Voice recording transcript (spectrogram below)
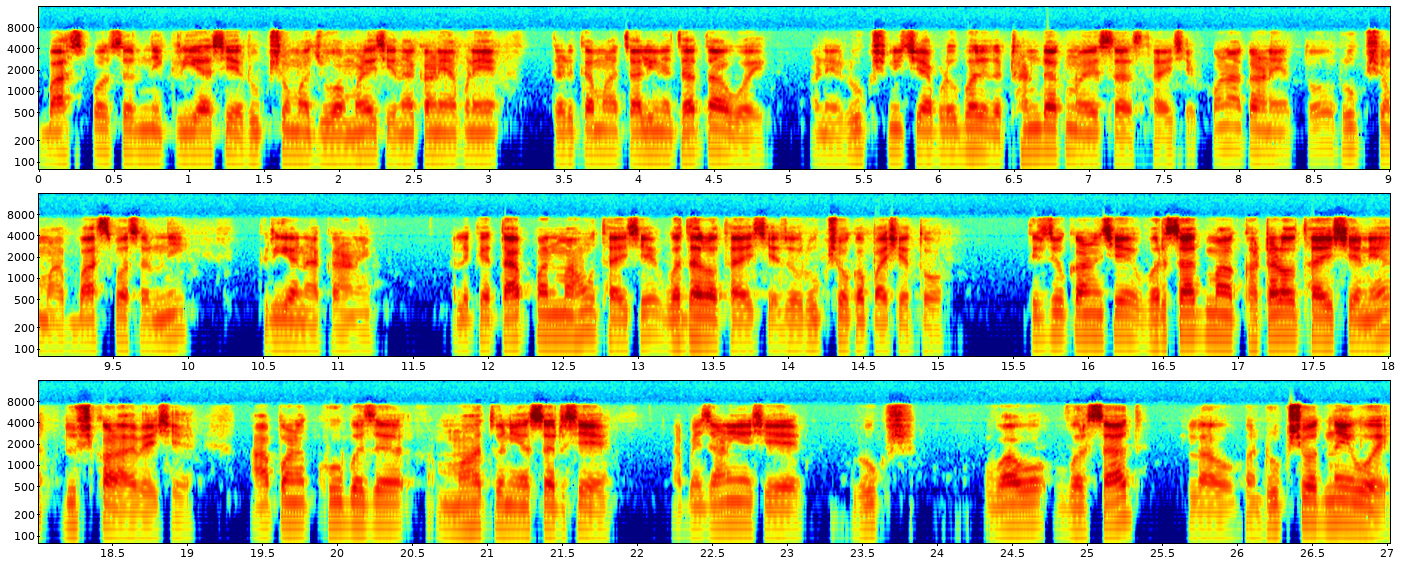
બાષ્પસરની ક્રિયા છે વૃક્ષોમાં જોવા મળે છે. એના કારણે આપણે તડકામાં ચાલીને જતા હોય અને વૃક્ષ નીચે આપણે ઊભા રહીએ તો ઠંડકનો અહેસાસ થાય છે. કોના કારણે? તો વૃક્ષોમાં બાષ્પસરની ક્રિયાના કારણે. એટલે કે તાપમાનમાં શું થાય છે? વધારો થાય છે. જો વૃક્ષો કપાશે તો. ત્રીજું કારણ છે વરસાદમાં ઘટાડો થાય છે અને દુષ્કાળ આવે છે. આ પણ ખૂબ જ મહત્વની અસર છે. આપણે જાણીએ છીએ વૃક્ષ વાવો, વરસાદ લાવો. પણ વૃક્ષો જ નહીં હોય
